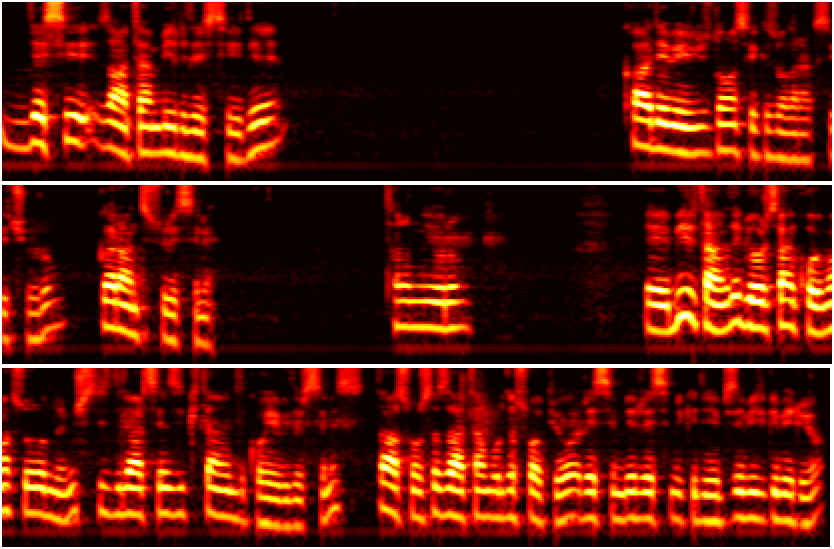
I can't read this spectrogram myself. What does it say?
Desi zaten bir desiydi. KDV'yi %18 olarak seçiyorum. Garanti süresini tanımlıyorum. Ee, bir tane de görsel koymak zorunluymuş. Siz dilerseniz iki tane de koyabilirsiniz. Daha sonrası zaten burada sokuyor. Resim 1, resim 2 diye bize bilgi veriyor.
